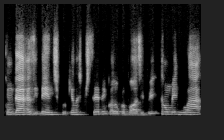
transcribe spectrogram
com garras e dentes porque elas percebem qual é o propósito. E estão mesmo lá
